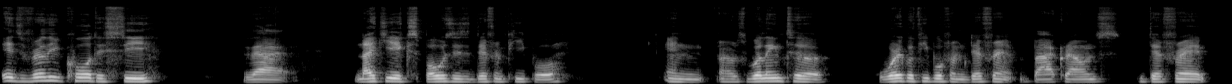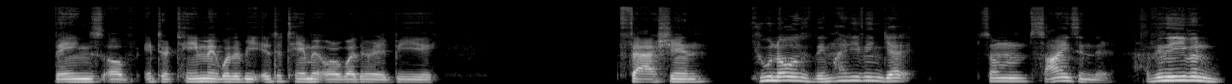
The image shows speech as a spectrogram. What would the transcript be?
it's really cool to see that Nike exposes different people and I was willing to work with people from different backgrounds, different veins of entertainment, whether it be entertainment or whether it be fashion. Who knows? They might even get some science in there. I think they even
